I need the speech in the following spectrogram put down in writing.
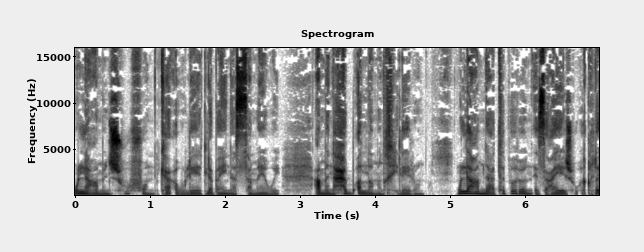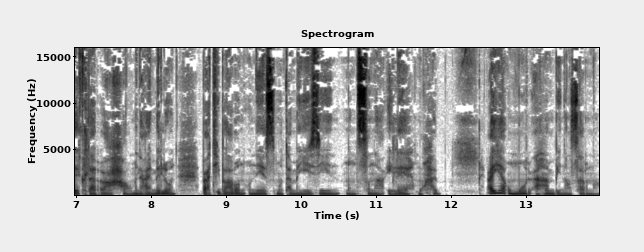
ولا عم نشوفهم كأولاد لبين السماوي عم نحب الله من خلالهم ولا عم نعتبرهم إزعاج وإقلاق للراحة ومنعاملهم باعتبارهم أناس متميزين من صنع إله محب. أي أمور أهم بنظرنا؟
